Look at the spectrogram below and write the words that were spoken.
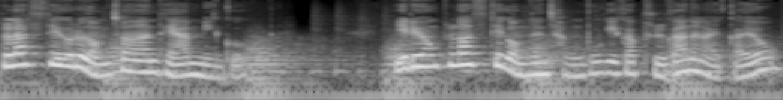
플라스틱으로 넘쳐난 대한민국. 일회용 플라스틱 없는 장보기가 불가능할까요?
